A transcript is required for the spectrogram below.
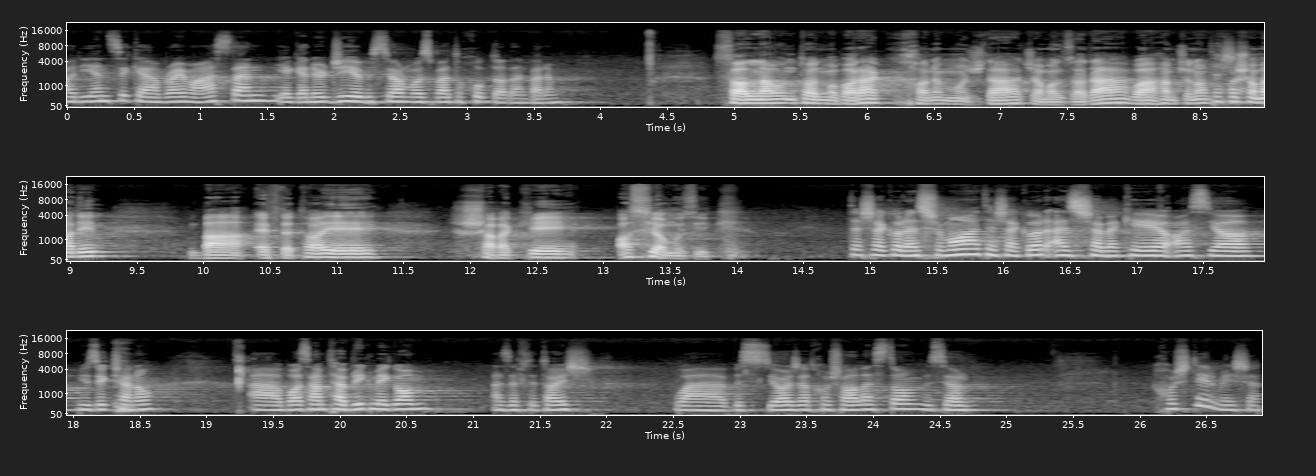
آدینسی که همراه ما هستن یک انرژی بسیار مثبت و خوب دادن برام. سال نوتان مبارک خانم مجده جمالزاده و همچنان خوش آمدین به افتتاح شبکه آسیا موزیک. تشکر از شما تشکر از شبکه آسیا میوزیک چنل. باز هم تبریک میگم از افتتاحش و بسیار زیاد خوشحال هستم بسیار خوشتیر میشه.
